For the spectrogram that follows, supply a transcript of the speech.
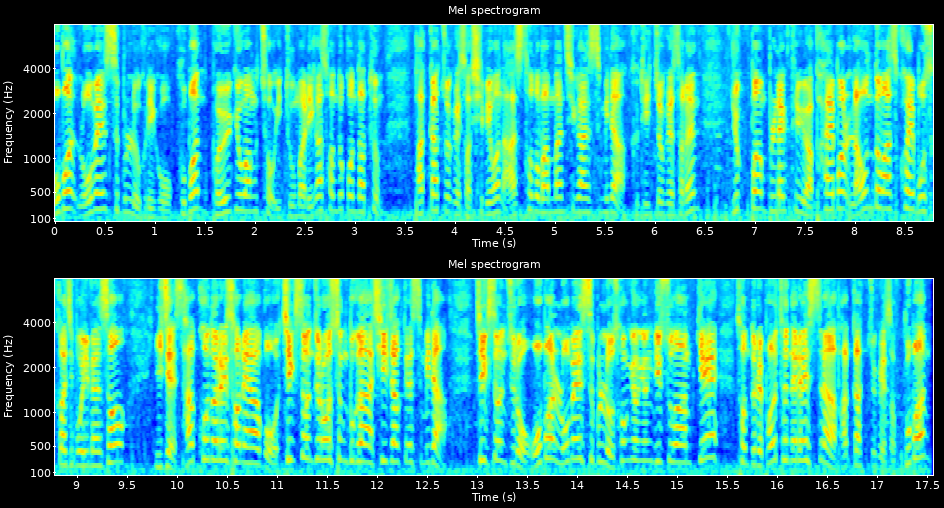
5번 로맨스 블루 그리고 9번 벌교왕초 이 두 마리가 선두권 다툼 바깥쪽에서 12번 아스터도 만만치가 않습니다. 그 뒤쪽에서는 6번 블랙트리와 8번 라운더 마스커의 모습까지 보이면서 이제 4코너를 선회하고 직선주로 승부가 시작 됐습니다. 직선주로 5번 로맨스 블루 송경영 기수와 함께 선두를 버텨내려 했으나 바깥쪽에서 9번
